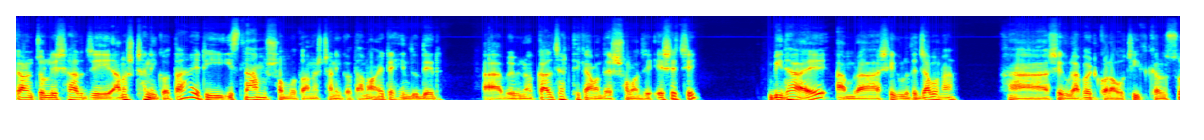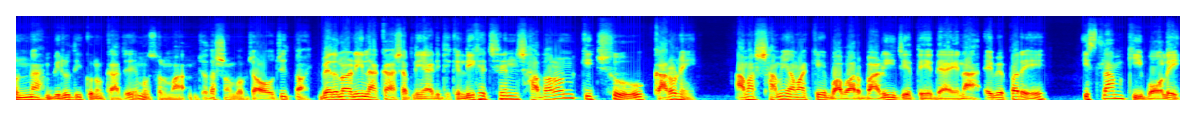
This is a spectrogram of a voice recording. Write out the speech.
কারণ চল্লিশার যে আনুষ্ঠানিকতা, এটি ইসলাম সম্মত আনুষ্ঠানিকতা নয়। এটা হিন্দুদের বিভিন্ন কালচার থেকে আমাদের সমাজে এসেছে। বিধায় আমরা সেগুলোতে যাব না। সেগুলো অ্যাভয়েড করা উচিত। কারণ সুন্নাহ বিরোধী কোনো কাজে মুসলমান যথাসম্ভব যাওয়া উচিত নয়। বেদনা নীল আকাশ আপনি আইডি থেকে লিখেছেন, সাধারণ কিছু কারণে আমার স্বামী আমাকে বাবার বাড়ি যেতে দেয় না। এ ব্যাপারে ইসলাম কি বলে?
